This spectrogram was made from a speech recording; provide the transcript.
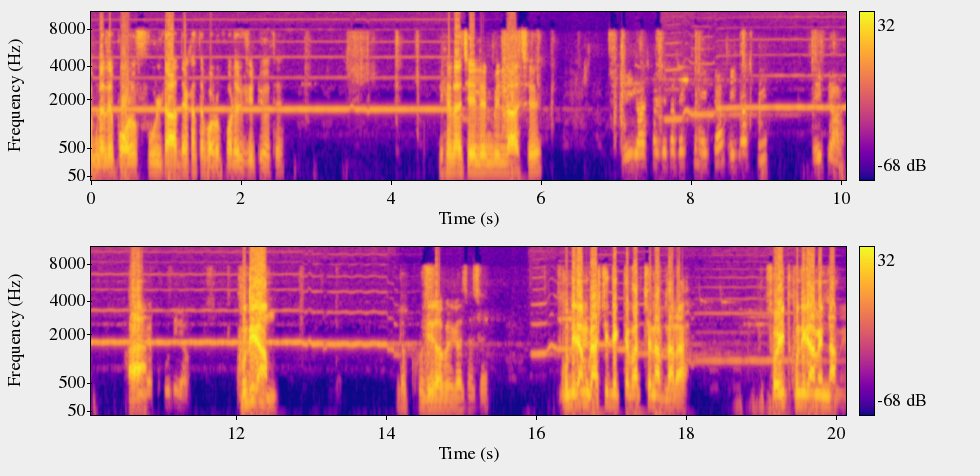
আপনাদের পরও ফুলটা দেখাতে পারো পরের ভিডিওতে। এখানে আছে এলেন বিল্লা আছে। এই গাছটা যেটা দেখছেন এইটা? এই গাছটি? এইটা? হ্যাঁ। ক্ষুদিরাম। ক্ষুদিরাম। এটা ক্ষুদিরামের গাছ আছে। ক্ষুদিরাম গাছটি দেখতে পাচ্ছেন আপনারা। শহীদ ক্ষুদিরামের নামে।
